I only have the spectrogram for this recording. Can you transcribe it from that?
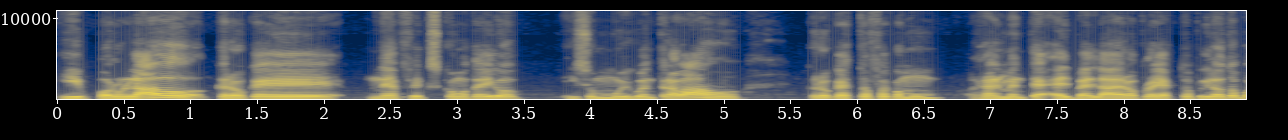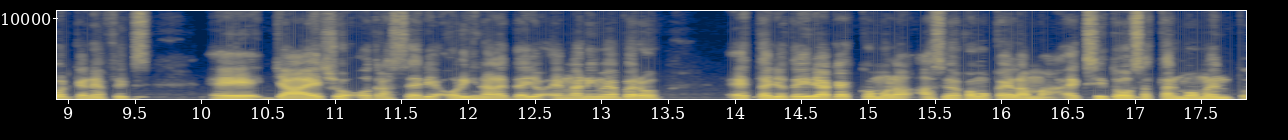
Y por un lado, creo que Netflix, como te digo, hizo un muy buen trabajo. Creo que esto fue como un, realmente el verdadero proyecto piloto porque Netflix eh, ya ha hecho otras series originales de ellos en anime, pero esta yo te diría que es como la, ha sido como que la más exitosa hasta el momento.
